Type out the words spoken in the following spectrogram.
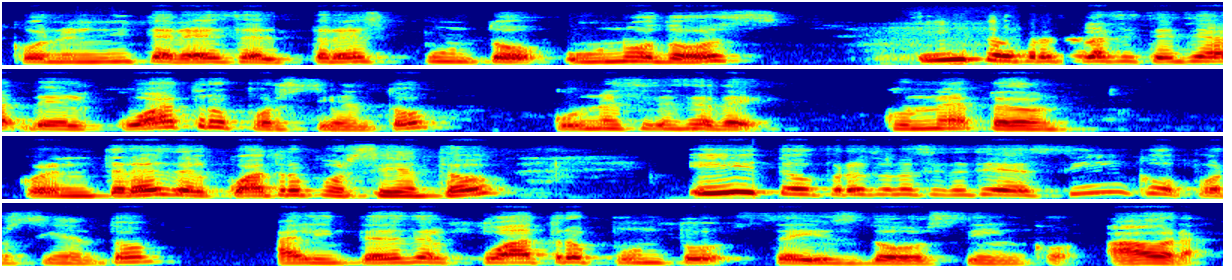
con un interés del 3.12 y te ofrece la asistencia del 4% con una asistencia de, con una, perdón, con interés del 4% y te ofrece una asistencia de 5% al interés del 4.625. Ahora,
